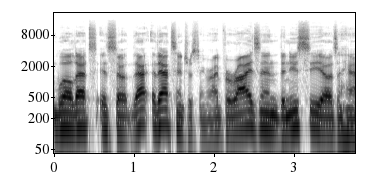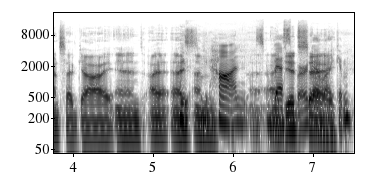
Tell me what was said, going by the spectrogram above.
Well, that's it's so that that's interesting, right? Verizon, the new CEO is a handset guy, and I, I I'm, Hans I did Vestberg. I say like him.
